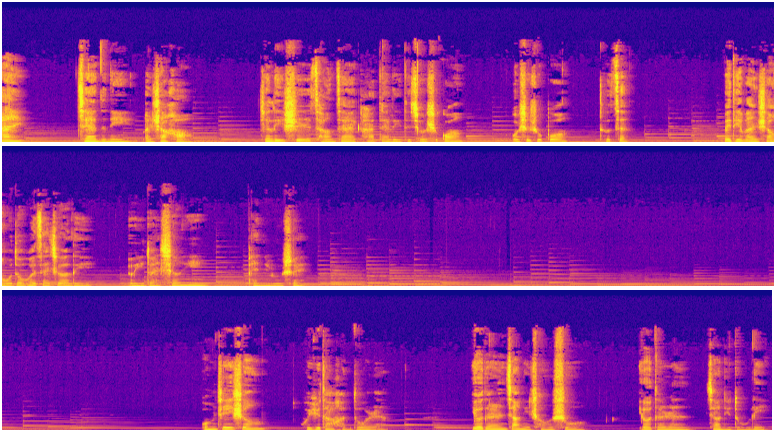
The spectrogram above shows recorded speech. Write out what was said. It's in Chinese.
嗨亲爱的你，晚上好，这里是藏在卡带里的旧时光，我是主播兔子。每天晚上我都会在这里用一段声音陪你入睡。我们这一生会遇到很多人，有的人教你成熟，有的人教你独立。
